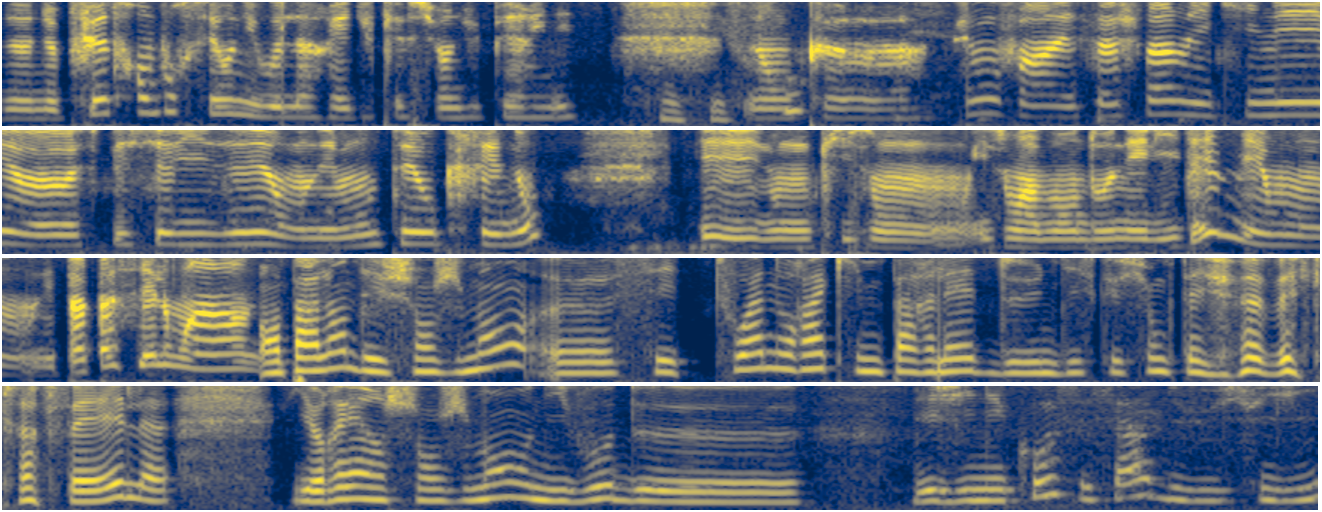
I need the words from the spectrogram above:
ne, ne plus être remboursé au niveau de la rééducation du périnée. Fou. Donc, euh, nous, enfin, les sages-femmes, les kinés euh, spécialisés, on est monté au créneau et donc ils ont ils ont abandonné l'idée, mais on n'est pas passé loin. En parlant des changements, euh, c'est toi, Nora, qui me parlait d'une discussion que tu as eue avec Raphaël. Il y aurait un changement au niveau de, des gynécos, c'est ça Du suivi?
